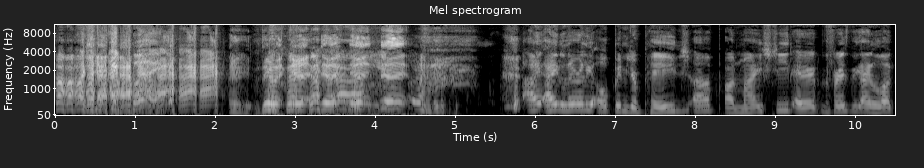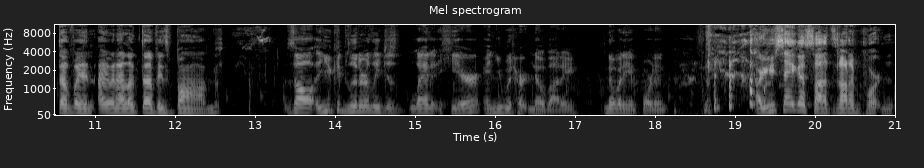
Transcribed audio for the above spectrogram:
I do it, do it, do it, do it, do it. I, I literally opened your page up on my sheet, and it, the first thing I looked up when I, when I looked up is bombs. Zal, you could literally just land it here and you would hurt nobody. Nobody important. Are you saying Assad's not important?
